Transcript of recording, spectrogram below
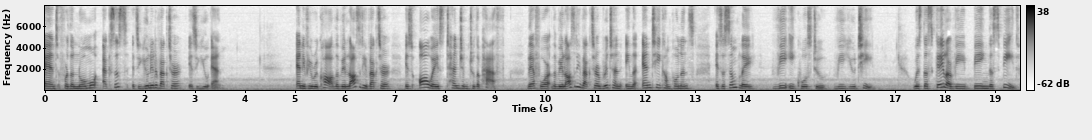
And for the normal axis, its unit vector is un. And if you recall, the velocity vector is always tangent to the path. Therefore, the velocity vector written in the nt components is simply v equals to vut with the scalar v being the speed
